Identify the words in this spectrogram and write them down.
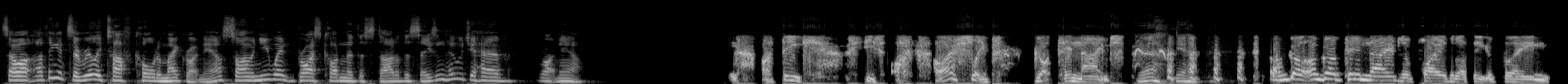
So I I think it's a really tough call to make right now. Simon, you went Bryce Cotton at the start of the season. Who would you have right now? I think he's. I actually got ten names. Yeah, yeah, I've got I've got ten names of players that I think have been.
